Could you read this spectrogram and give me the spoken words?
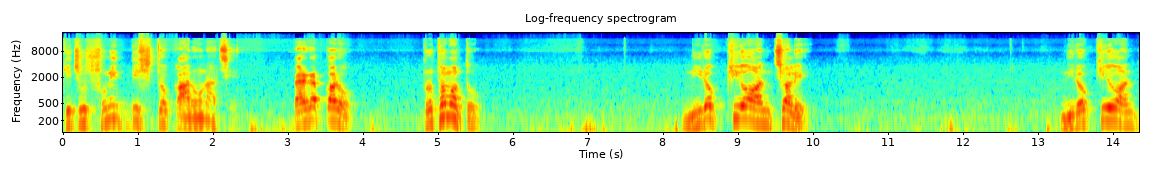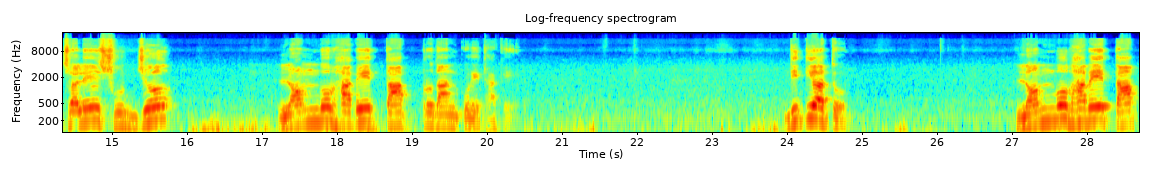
কিছু সুনির্দিষ্ট কারণ আছে। প্যারাগ্রাফ করো। প্রথমত, নিরক্ষীয় অঞ্চলে নিরক্ষীয় অঞ্চলে সূর্য লম্বভাবে তাপ প্রদান করে থাকে। দ্বিতীয়ত লম্বভাবে তাপ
